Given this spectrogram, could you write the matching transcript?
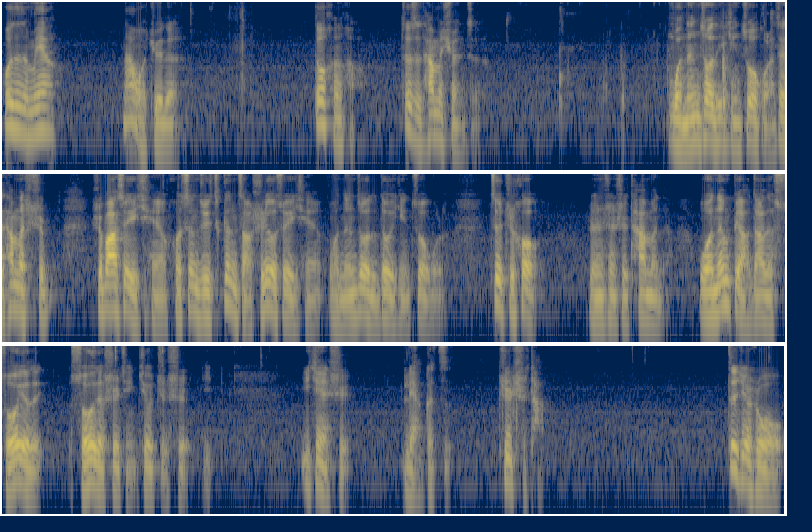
或者怎么样？那我觉得都很好，这是他们选择。我能做的已经做过了，在他们十十八岁以前，或甚至于更早十六岁以前，我能做的都已经做过了。这之后，人生是他们的。我能表达的所有的所有的事情，就只是一一件事，两个字：支持他。这就是我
